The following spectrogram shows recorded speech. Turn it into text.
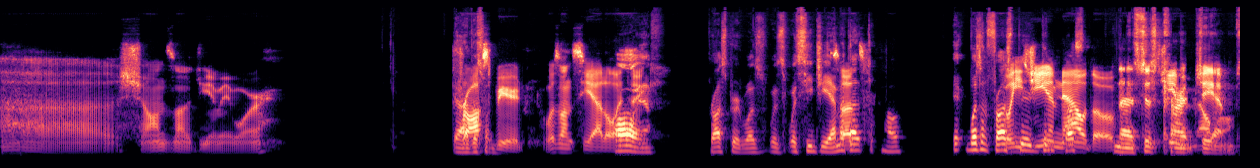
Uh, Sean's not a GM anymore. Yeah, this Frostbeard was on Seattle. I Oh think. yeah, Frostbeard was was was he GM So at that's- that? No, it wasn't Frostbeard. Well, he's Big GM now Frost- though. No, it's just He's GM current. GMs.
